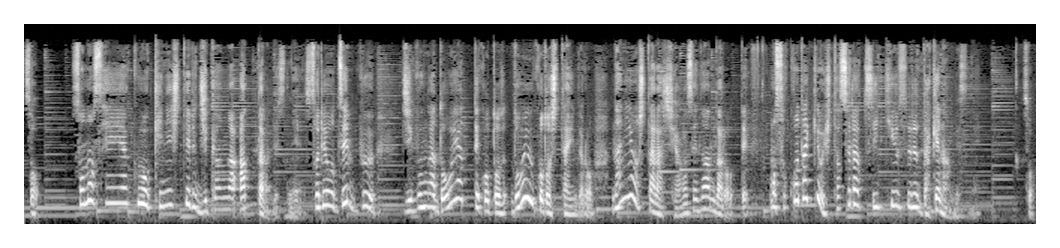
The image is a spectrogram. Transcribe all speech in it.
そう。その制約を気にしてる時間があったらですね、それを全部自分がどうやってこと、どういうことしたいんだろう、何をしたら幸せなんだろうって、もうそこだけをひたすら追求するだけなんですね。そう。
